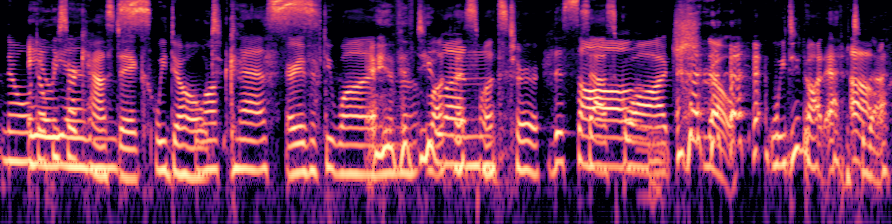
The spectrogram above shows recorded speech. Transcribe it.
No, don't be aliens, sarcastic. We don't. Loch Ness, Area 51. Area Loch 51, Ness Monster. this song. Sasquatch. No, we do not add it to Oh, that.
